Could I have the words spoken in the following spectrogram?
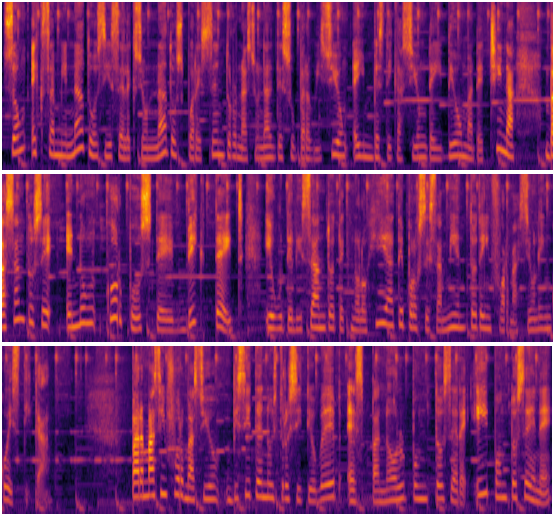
son examinados y seleccionados por el Centro Nacional de Supervisión e Investigación de Idioma de China, basándose en un corpus de Big Data y utilizando tecnología de procesamiento de información lingüística. Para más información, visite nuestro sitio web espanol.cri.cn.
